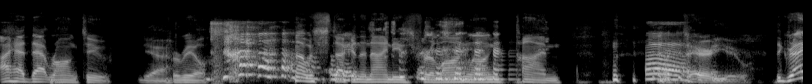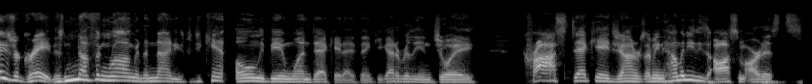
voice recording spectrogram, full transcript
I had that wrong too, yeah, for real. I was stuck in the 90s for a long, long time. how dare you? The Grannies are great. There's nothing wrong with the 90s, but you can't only be in one decade, I think. You got to really enjoy cross decade genres. I mean, how many of these awesome artists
